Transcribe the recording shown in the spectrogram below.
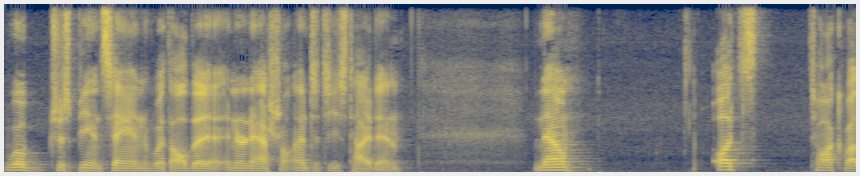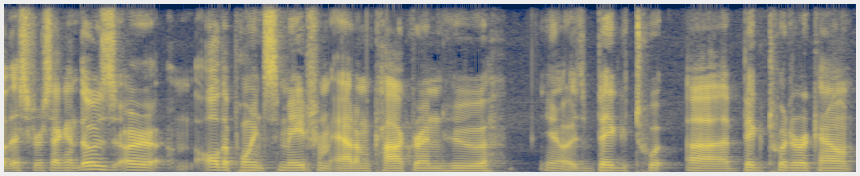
will just be insane with all the international entities tied in. Now, let's talk about this for a second. Those are all the points made from Adam Cochran, who you know is big uh, big Twitter account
